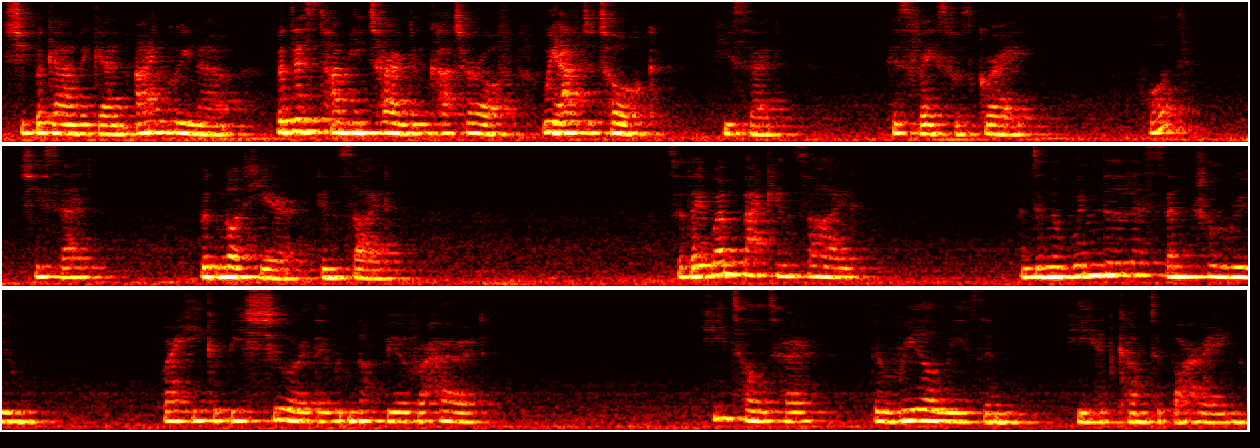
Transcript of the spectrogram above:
she began again, angry now, but this time he turned and cut her off. We have to talk, he said. His face was grey. What? she said, but not here, inside. So they went back inside, and in the windowless central room, where he could be sure they would not be overheard, he told her the real reason he had come to Bahrain.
